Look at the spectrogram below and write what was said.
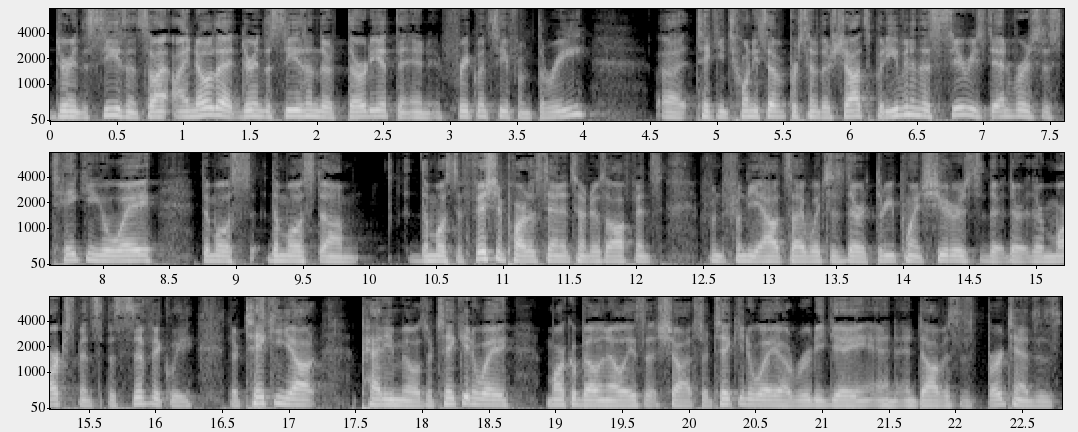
during the season. So I, I, know that during the season, they're 30th in frequency from three. Uh, taking 27% of their shots, but even in this series, Denver is just taking away the most the most um, the most efficient part of San Antonio's offense from from the outside, which is their three point shooters, their, their, their marksmen specifically. They're taking out Patty Mills. They're taking away Marco Belinelli's shots. They're taking away uh, Rudy Gay and and Davis Bertans'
